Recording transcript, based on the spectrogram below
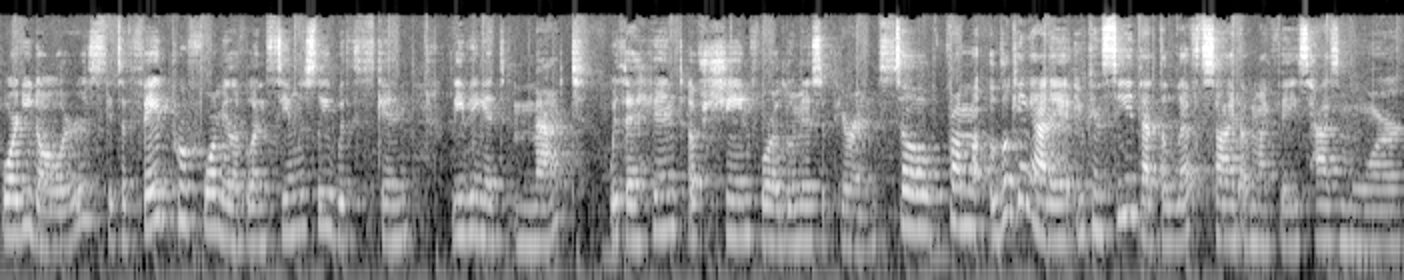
$40. It's a fade-proof formula blends seamlessly with skin, leaving it matte with a hint of sheen for a luminous appearance. So from looking at it, you can see that the left side of my face has more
